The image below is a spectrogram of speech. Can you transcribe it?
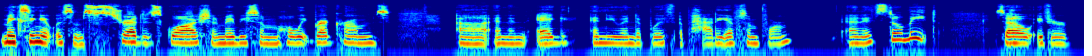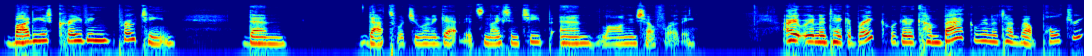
mixing it with some shredded squash and maybe some whole wheat breadcrumbs, uh, and an egg, and you end up with a patty of some form, and it's still meat. So if your body is craving protein, then that's what you want to get. It's nice and cheap and long and shelf worthy. All right, we're going to take a break. We're going to come back. We're going to talk about poultry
